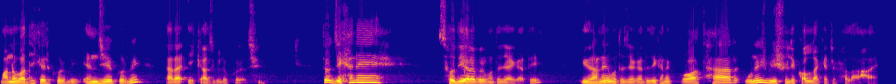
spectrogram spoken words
মানবাধিকার কর্মী, এনজিও কর্মী, তারা এই কাজগুলো করেছে। তো যেখানে সৌদি আরবের মতো জায়গাতে, ইরানের মতো জায়গাতে যেখানে কথার উনিশ বিশ হলে কল্লা কেটে ফেলা হয়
